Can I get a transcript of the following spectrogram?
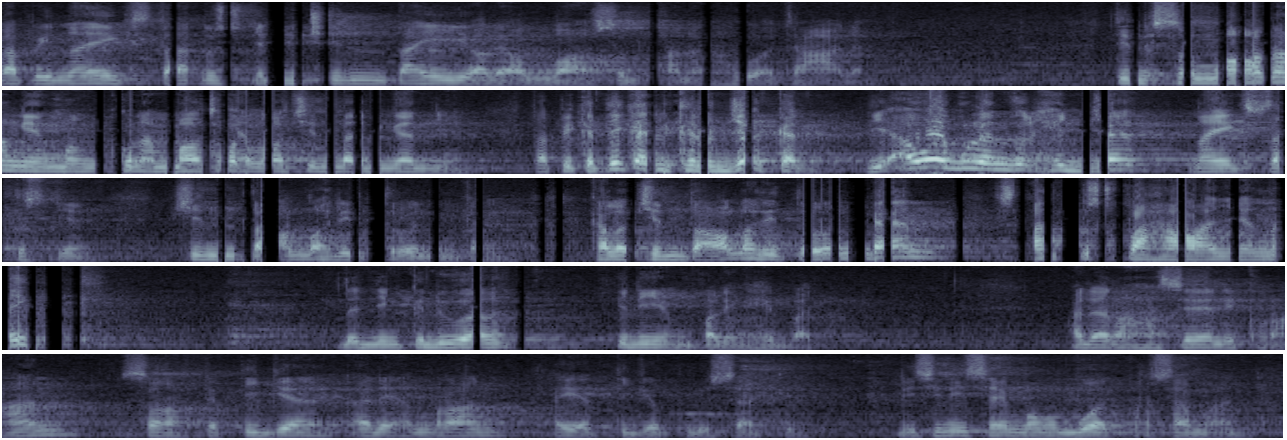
tapi naik statusnya dicintai oleh Allah subhanahu wa ta'ala. Tidak semua orang yang mengaku amal Allah cinta dengannya. Tapi ketika dikerjakan di awal bulan Dhul Hijjah, naik statusnya. Cinta Allah diturunkan. Kalau cinta Allah diturunkan, status pahalanya naik. Dan yang kedua, ini yang paling hebat. Ada rahasia di Quran, surah ketiga, ada Imran, ayat 31. Di sini saya mau membuat persamaan.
